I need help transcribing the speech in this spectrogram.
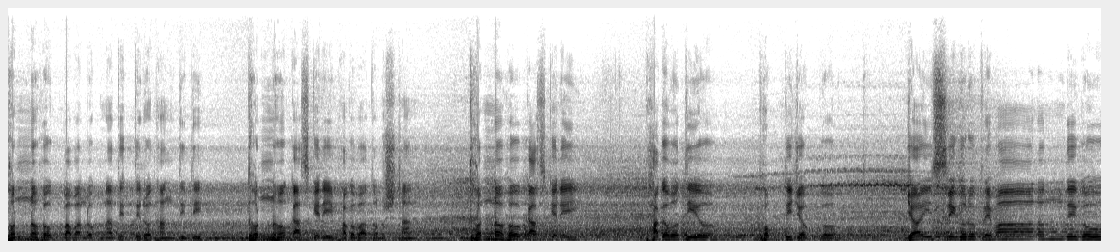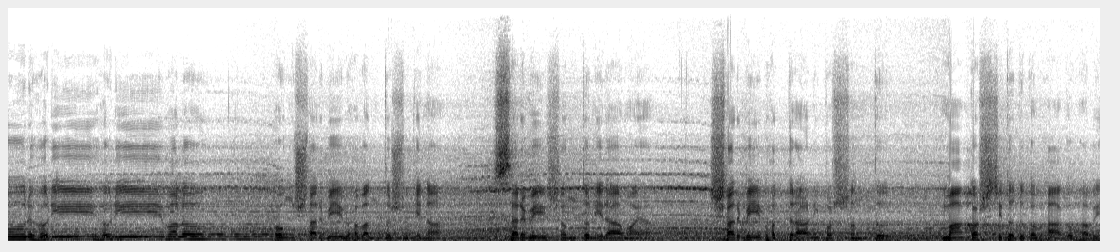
ধন্য হোক বাবা লোকনাথের তিরোধান তিথি ধন্য হোক আজকের এই ভাগবত অনুষ্ঠান, ধন্য হোক আজকের এই ভাগবতীয় ভক্তিযজ্ঞ। জয় শ্রী গুরু প্রেমানন্দে গৌর হরি হরি বল। ওং সর্বে ভবন্ত সুখিনা, সর্বে সন্ত নিরাময়া, সর্বে ভদ্রাণী পশ্যন্ত। মা কশ্চিত দুঃখ ভাগ ভাবে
